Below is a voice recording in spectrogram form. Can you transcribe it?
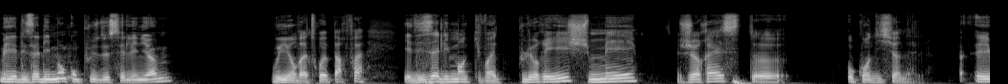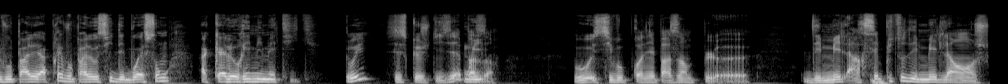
Mais il y a des aliments qui ont plus de sélénium Oui, on va trouver parfois. Il y a des aliments qui vont être plus riches, mais je reste euh, au conditionnel. Et vous parlez après, vous parlez aussi des boissons à calories mimétiques. Oui, c'est ce que je disais, par exemple. Ou si vous prenez par exemple euh, des mélanges, c'est plutôt des mélanges,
